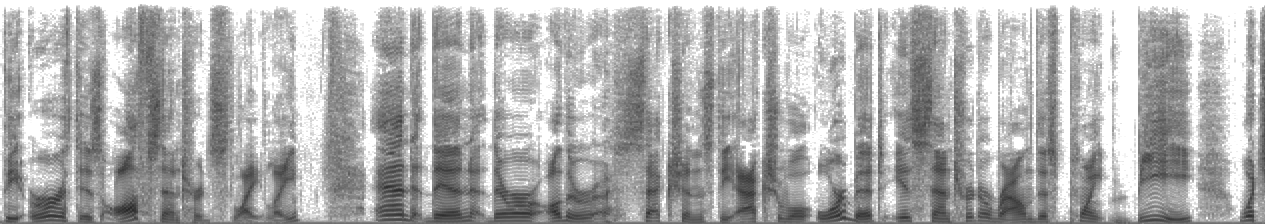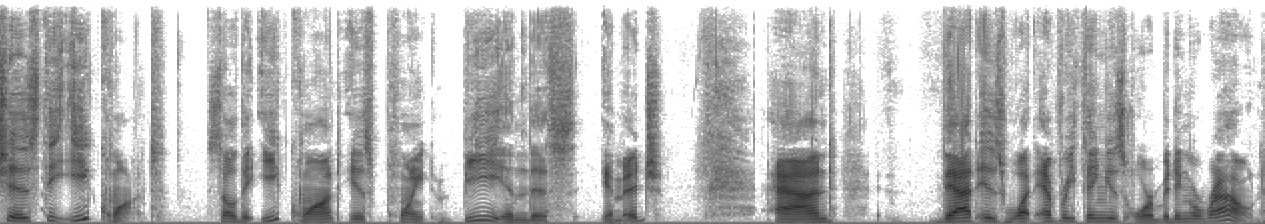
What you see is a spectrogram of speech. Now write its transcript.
The Earth is off centered slightly. And then there are other sections. The actual orbit is centered around this point B, which is the equant. So the equant is point B in this image. And that is what everything is orbiting around.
